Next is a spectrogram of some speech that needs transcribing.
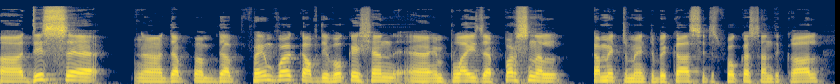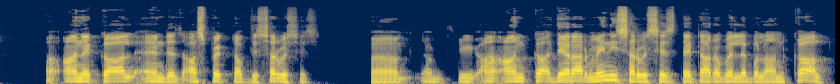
this uh, uh, the, um, the framework of the vocation uh, implies a personal commitment because it is focused on the call, uh, on a call and aspect of the services. Um, um on, on, there are many services that are available on call.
